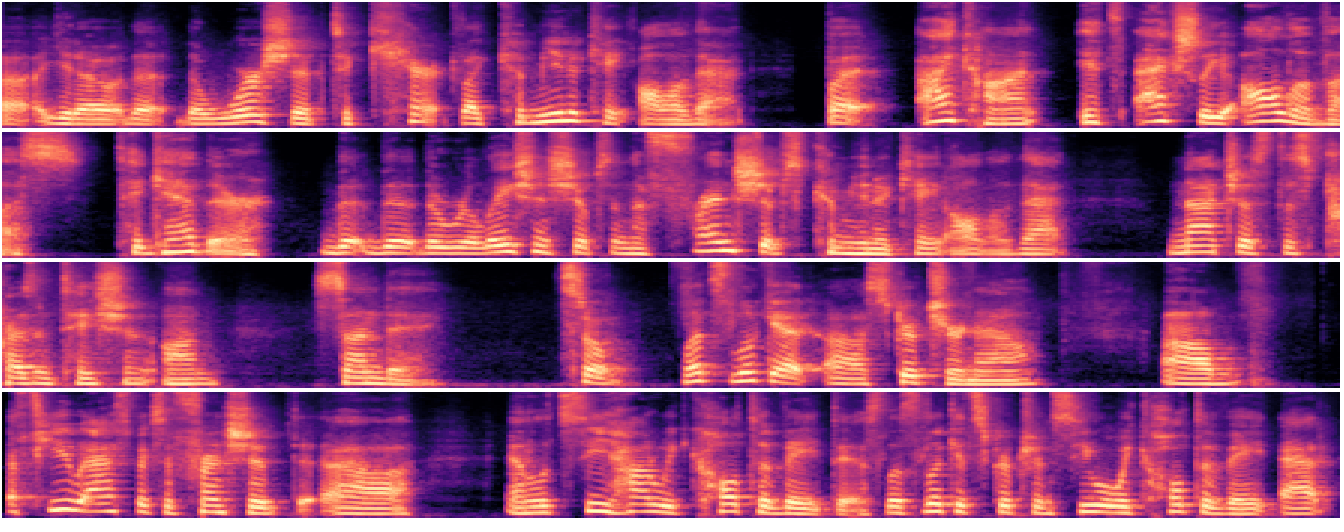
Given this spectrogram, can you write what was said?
uh, you know the the worship to care like communicate all of that. But icon, it's actually all of us together. The, the the relationships and the friendships communicate all of that, not just this presentation on Sunday. So let's look at uh, scripture now. Um, a few aspects of friendship uh, and let's see how do we cultivate this let's look at scripture and see what we cultivate at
